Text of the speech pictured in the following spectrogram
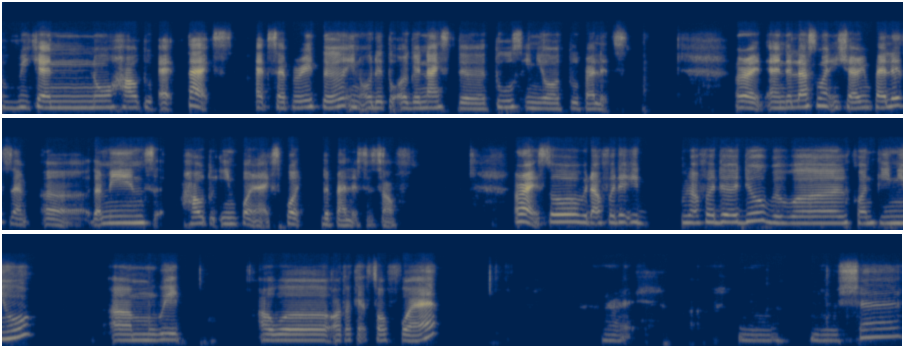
we can know how to add tags, add separator in order to organize the tools in your tool palettes. All right, and the last one is sharing palettes. And, uh, that means how to import and export the palettes itself. All right, so without further without further ado, we will continue um, with our AutoCAD software. All right. Mm new share.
